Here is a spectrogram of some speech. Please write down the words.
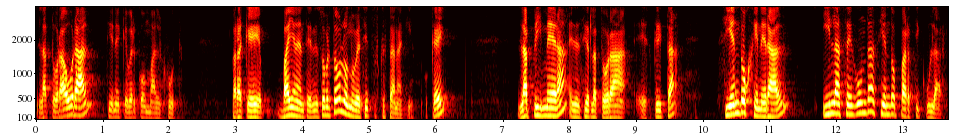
la Torah oral tiene que ver con Malhut, para que vayan a entender, sobre todo los nuevecitos que están aquí, ¿ok? La primera, es decir, la Torah escrita, siendo general y la segunda siendo particular.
